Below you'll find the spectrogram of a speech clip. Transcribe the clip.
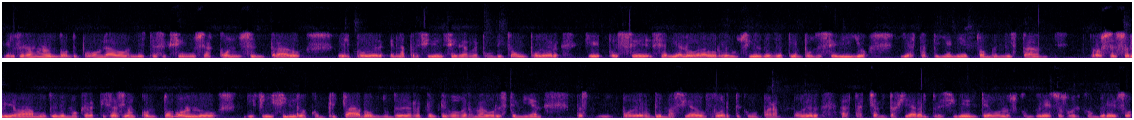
El fenómeno en donde, por un lado, en este sexenio se ha concentrado el poder en la presidencia de la República, un poder que pues se, se había logrado reducir desde tiempos de Cedillo y hasta Peña Nieto en esta proceso le llamábamos de democratización, con todo lo difícil, lo complicado, donde de repente gobernadores tenían pues un poder demasiado fuerte como para poder hasta chantajear al presidente o los congresos o el congreso,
